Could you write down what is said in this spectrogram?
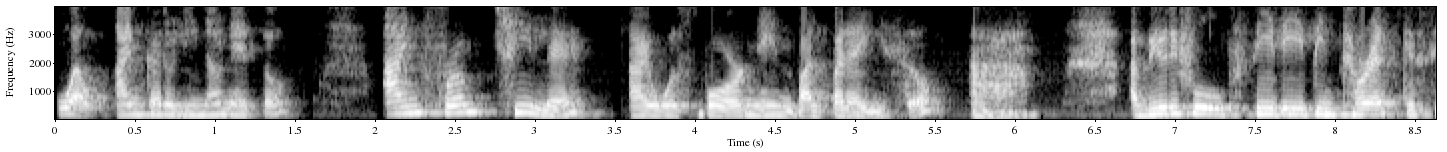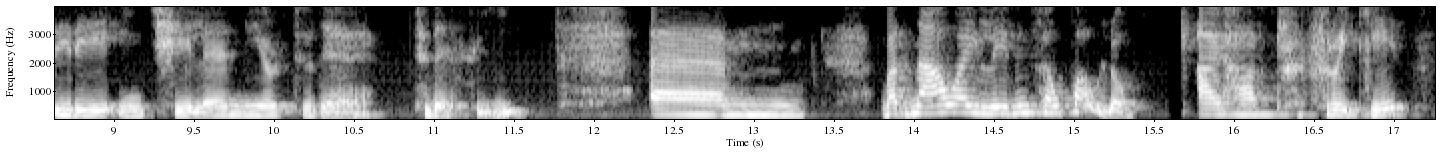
well, I'm Carolina Oneto. I'm from Chile. I was born in Valparaíso, uh, a beautiful city, pintoresque city in Chile, near to the to the sea. Um, but now I live in Sao Paulo. I have th- three kids,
